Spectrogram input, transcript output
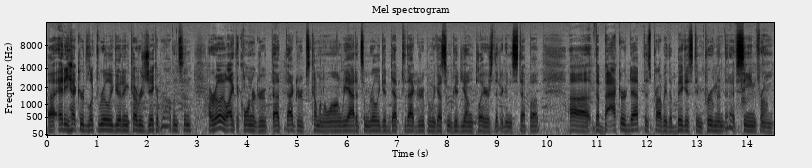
Uh, Eddie Heckard looked really good in coverage. Jakob Robinson. I really like the corner group. That that group's coming along. We added some really good depth to that group, and we got some good young players that are going to step up. Uh, the backer depth is probably the biggest improvement that I've seen from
